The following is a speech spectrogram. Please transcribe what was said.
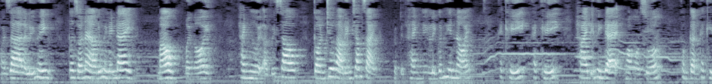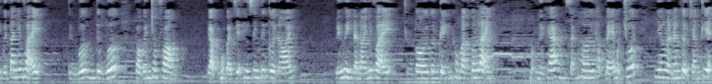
"Hóa ra là Lý huynh, cơn gió nào đưa huynh đến đây? Mau, mời ngồi." Hai người ở phía sau còn chưa vào đến trong sảnh, Lục Tuyệt Thanh nghe Lý Quân Huyên nói: "Khách khí, khách khí, hai vị huynh đệ mau ngồi xuống, không cần khách khí với ta như vậy." Từng bước từng bước vào bên trong phòng, gặp một bạch diện hy sinh tươi cười nói: "Lý huỳnh đã nói như vậy, chúng tôi tôn kính không bằng tôn lệnh." Một người khác sáng hơi thấp bé một chút, nhưng là nam tử trắng kiện,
